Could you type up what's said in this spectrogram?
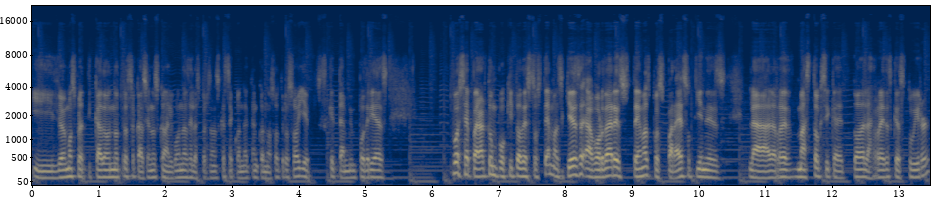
Y lo hemos platicado en otras ocasiones con algunas de las personas que se conectan con nosotros. Oye, pues es que también podrías, pues, separarte un poquito de estos temas. Si quieres abordar esos temas, pues para eso tienes la red más tóxica de todas las redes, que es Twitter.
